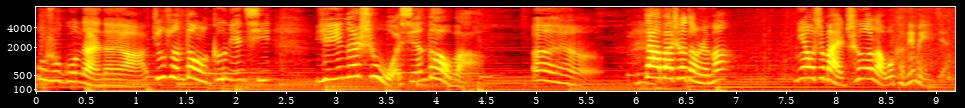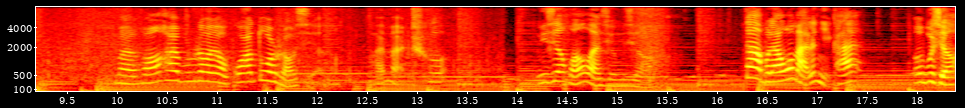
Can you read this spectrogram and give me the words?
我说姑奶奶呀，就算到了更年期，也应该是我先到吧。哎呀，大巴车等人吗？你要是买车了，我肯定没意见。买房还不知道要刮多少血呢，还买车？你先缓缓行不行？大不了我买了你开。呃，不行，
